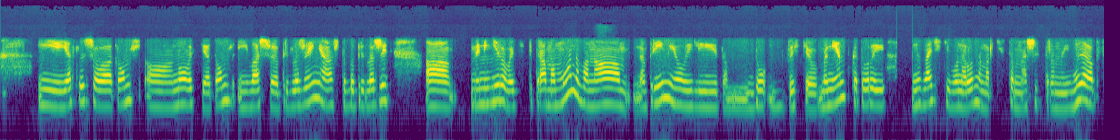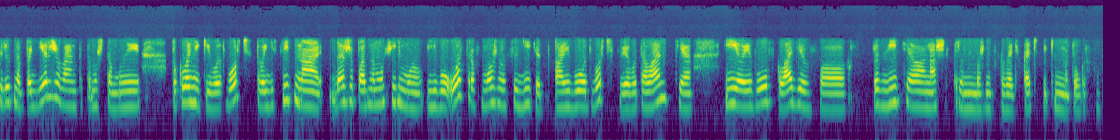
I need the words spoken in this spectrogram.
И я слышала о том, что, новости о том, и ваше предложение, чтобы предложить а, номинировать Петра Мамонова на, на премию или там, до, то есть момент, который назначить его народным артистом нашей страны. Мы абсолютно поддерживаем, потому что мы поклонники его творчества. И действительно, даже по одному фильму его «Остров» можно судить о его творчестве, его таланте и о его вкладе в развитие нашей страны, можно сказать, в качестве кинематографа.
